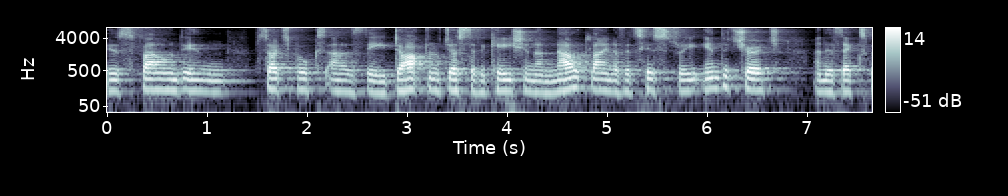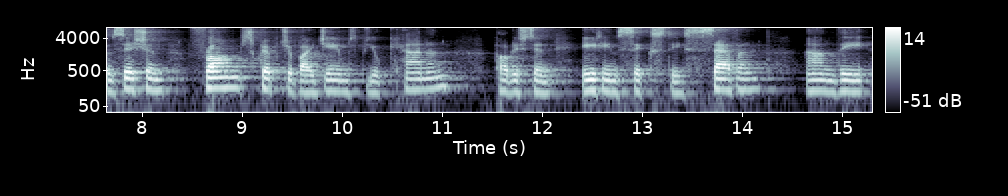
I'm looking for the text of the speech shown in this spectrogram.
is found in such books as The Doctrine of Justification and an outline of its history in the church and its exposition from Scripture by James Buchanan, published in 1867, and The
